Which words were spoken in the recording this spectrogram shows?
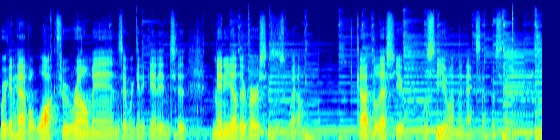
we're going to have a walk through Romans and we're going to get into many other verses as well. God bless you. We'll see you on the next episode.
